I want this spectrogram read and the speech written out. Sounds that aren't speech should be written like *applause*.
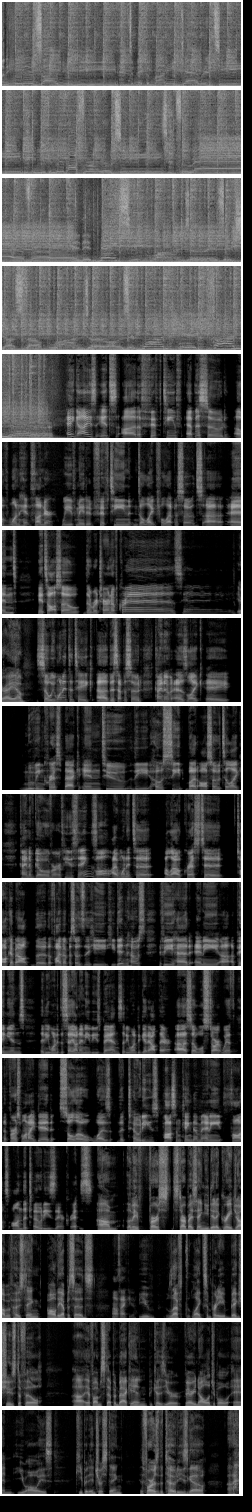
One hit is all you need to make the money guaranteed. And you can live off royalties forever. And it makes me wonder is it just a blunder or is it one hit thunder? Hey guys, it's uh, the 15th episode of One Hit Thunder. We've made it 15 delightful episodes. Uh, and it's also the return of Chris. Yay! Here I am. So we wanted to take uh, this episode kind of as like a moving Chris back into the host seat, but also to like kind of go over a few things. Well, I wanted to allow Chris to talk about the the five episodes that he he didn't host if he had any uh, opinions that he wanted to say on any of these bands that he wanted to get out there uh, so we'll start with the first one i did solo was the toadies possum kingdom any thoughts on the toadies there *laughs* chris Um, let me first start by saying you did a great job of hosting all the episodes. oh thank you You left like some pretty big shoes to fill. Uh, if I'm stepping back in, because you're very knowledgeable and you always keep it interesting. As far as the toadies go, *laughs* uh,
